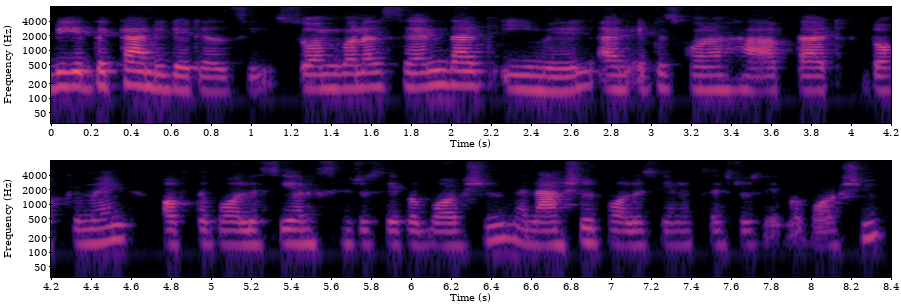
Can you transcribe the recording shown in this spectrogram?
be it the candidate LC. So I'm gonna send that email, and it is gonna have that document of the policy on access to safe abortion, the national policy on access to safe abortion.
